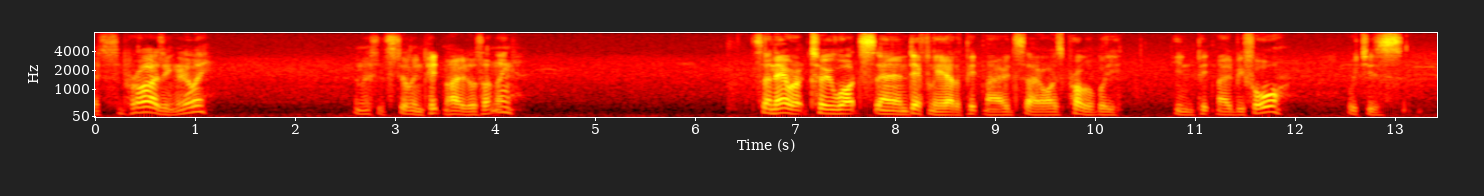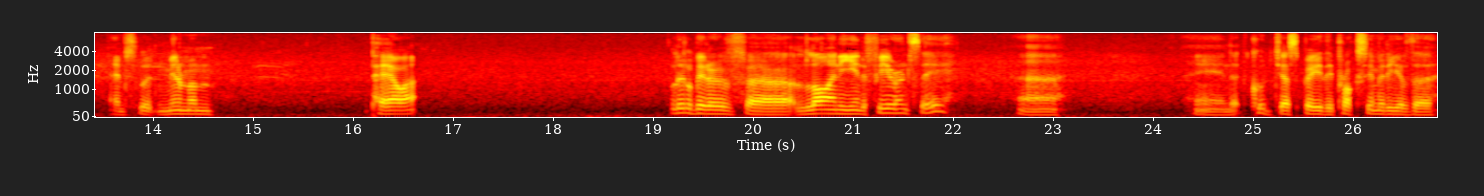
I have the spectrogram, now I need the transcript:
That's surprising really, unless it's still in pit mode or something. So now we're at 2 watts and definitely out of pit mode, so I was probably in pit mode before, which is absolute minimum power. A little bit of uh, liney interference there, uh, and it could just be the proximity of the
